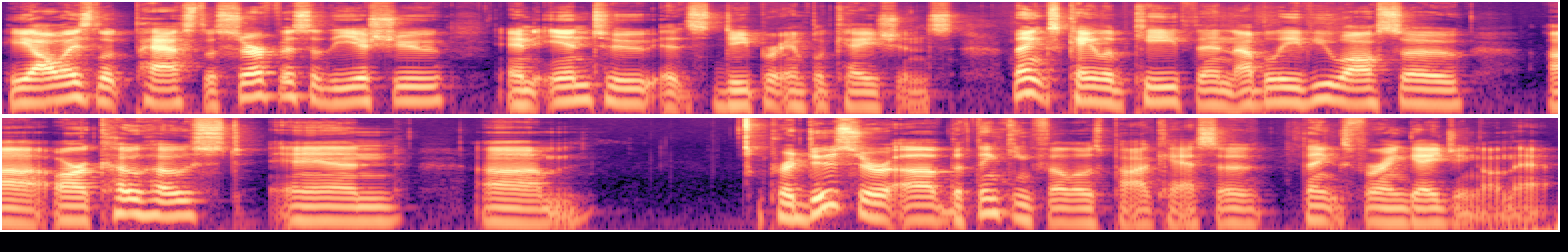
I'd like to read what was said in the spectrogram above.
He always looked past the surface of the issue and into its deeper implications. Thanks, Caleb Keith, and I believe you also uh, are a co host and um, producer of the Thinking Fellows podcast, so thanks for engaging on that.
